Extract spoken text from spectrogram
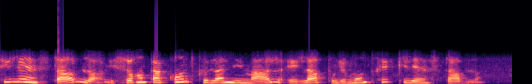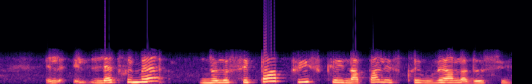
s'il est instable, il ne se rend pas compte que l'animal est là pour lui montrer qu'il est instable. L'être humain ne le sait pas puisqu'il n'a pas l'esprit ouvert là-dessus.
